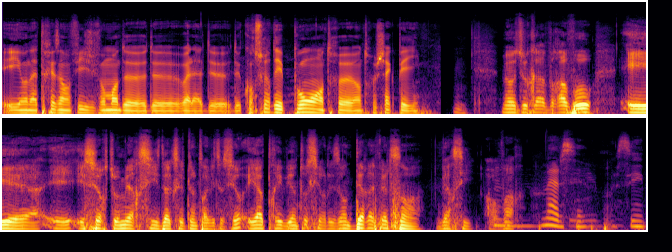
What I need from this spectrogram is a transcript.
et on a très envie vraiment de, de voilà, de, de, construire des ponts entre, entre chaque pays. Hmm. Mais en tout cas, bravo et, et, et surtout merci d'accepter notre invitation et à très bientôt sur les ondes d'RFL 101. Merci, au revoir. Merci. merci.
